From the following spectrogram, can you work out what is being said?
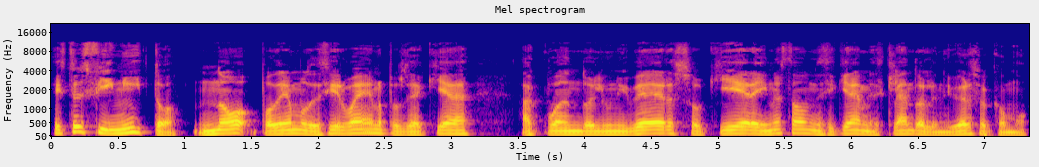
esto es finito. No podríamos decir, bueno, pues de aquí a, a cuando el universo quiera, y no estamos ni siquiera mezclando al universo como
